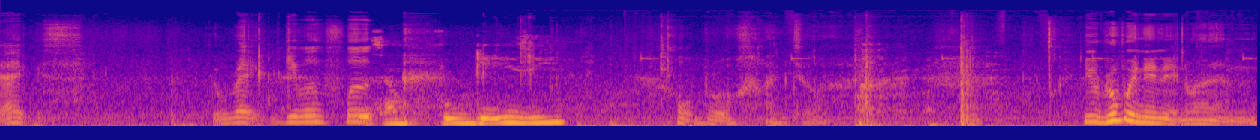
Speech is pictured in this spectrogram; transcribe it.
Yikes. Correct. Give a fuck. Some fugazi. Oh, bro. Hancur. You ruining it, man.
